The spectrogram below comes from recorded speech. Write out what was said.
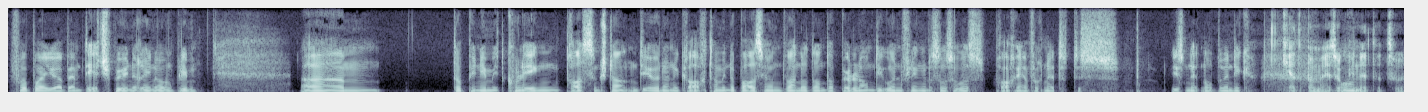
vor ein paar Jahren beim Testspiel in Erinnerung geblieben. Ähm, da bin ich mit Kollegen draußen gestanden, die halt nicht geraucht haben in der Pause und wenn da dann der Böller um die Ohren fliegen oder so, sowas brauche ich einfach nicht. Das ist nicht notwendig. Gehört beim Eishockey und, nicht dazu.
